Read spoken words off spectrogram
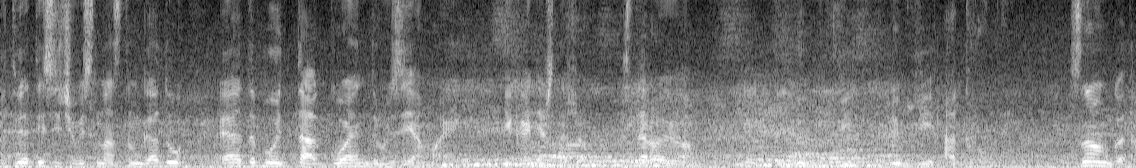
в 2018 году. Это будет огонь, друзья мои. И, конечно же, здоровья вам и любви, любви огромной. С Новым годом!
